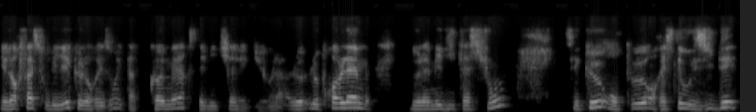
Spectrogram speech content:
et leur fassent oublier que l'oraison est un commerce d'amitié avec Dieu. Voilà. Le, problème de la méditation, c'est qu'on peut en rester aux idées.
